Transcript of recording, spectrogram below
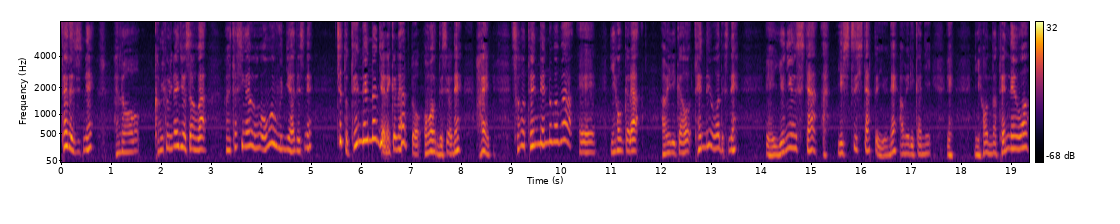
ただですね、あの、神々ラジオさんは、私が思う分にはですねちょっと天然なんじゃないかなと思うんですよね。はい、その天然のまま、えー、日本からアメリカを天然をですね、えー、輸入したあ輸出したというねアメリカに、え日本の天然を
